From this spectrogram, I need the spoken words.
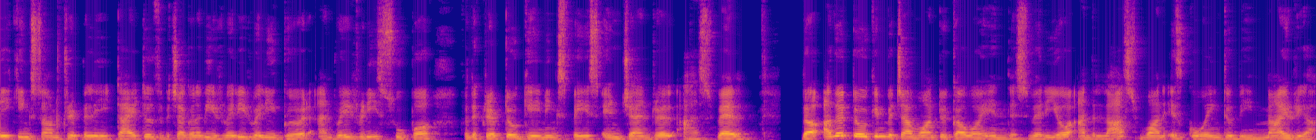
making some aaa titles which are going to be really really good and really really super for the crypto gaming space in general as well. The other token which i want to cover in this video and the last one is going to be myria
